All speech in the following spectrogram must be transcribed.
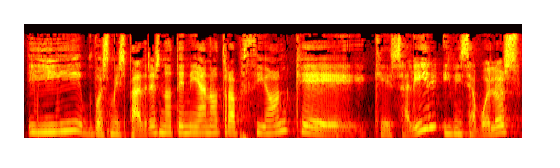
y pues mis padres no tenían otra opción que, que, salir y mis abuelos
